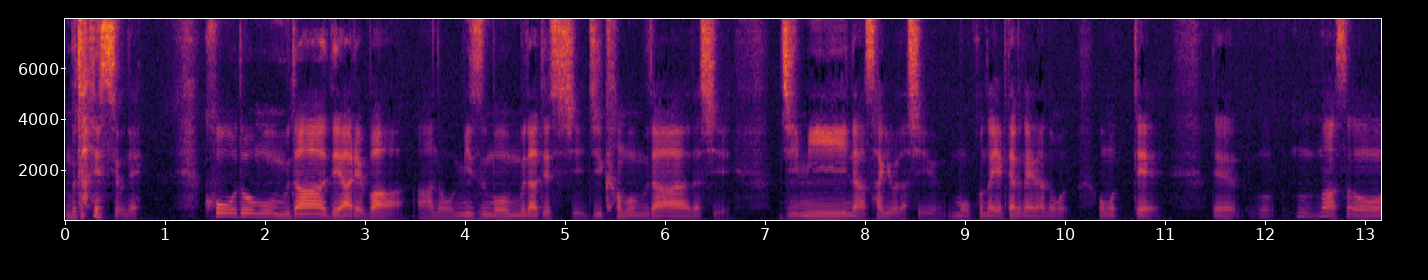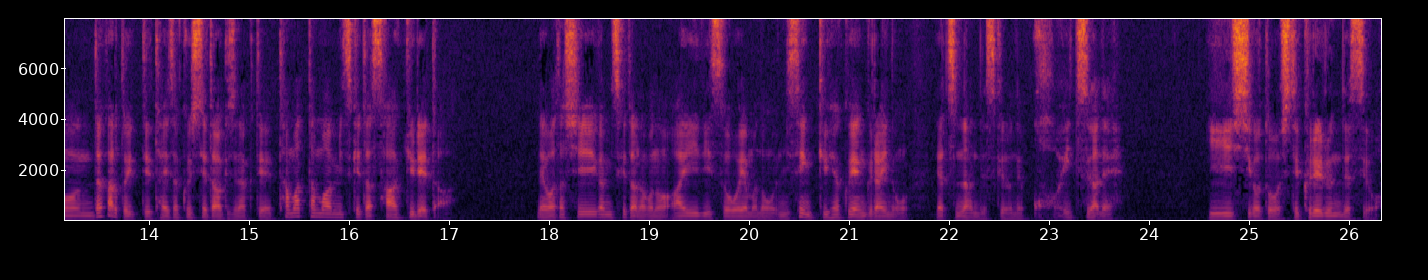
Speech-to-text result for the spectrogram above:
無駄ですよね。行動も無駄であればあの水も無駄ですし時間も無駄だし地味な作業だしもうこんなやりたくないなと思ってでまあそのだからといって対策してたわけじゃなくてたまたま見つけたサーキュレーター。で私が見つけたのはこのアイリスオーヤマの2900円ぐらいのやつなんですけどねこいつがねいい仕事をしてくれるんですよ。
